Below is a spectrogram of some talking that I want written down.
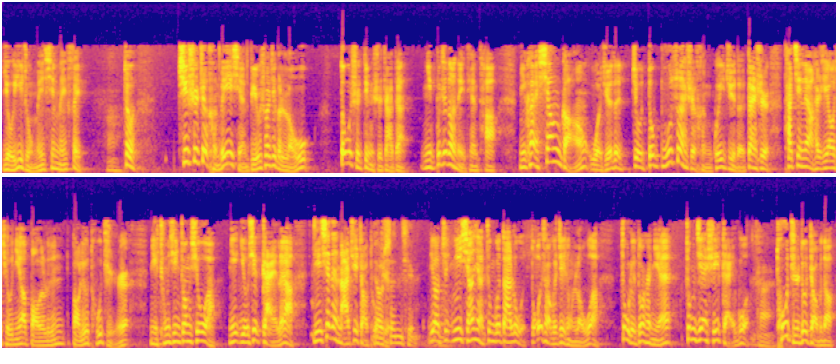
有一种没心没肺。啊，这其实这很危险。比如说这个楼都是定时炸弹，你不知道哪天塌。你看香港，我觉得就都不算是很规矩的，但是他尽量还是要求你要保留保留图纸，你重新装修啊，你有些改了呀，你现在哪去找图纸？要申请要这，你想想中国大陆多少个这种楼啊，住了多少年，中间谁改过哎，图纸都找不到。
